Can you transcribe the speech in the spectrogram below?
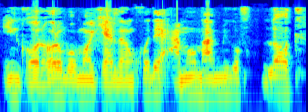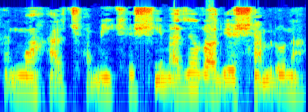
این کارها رو با ما کردن. خود امام هم می‌گفت لاکن ما هرچه می‌کشیم از این رادیو شمرونه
